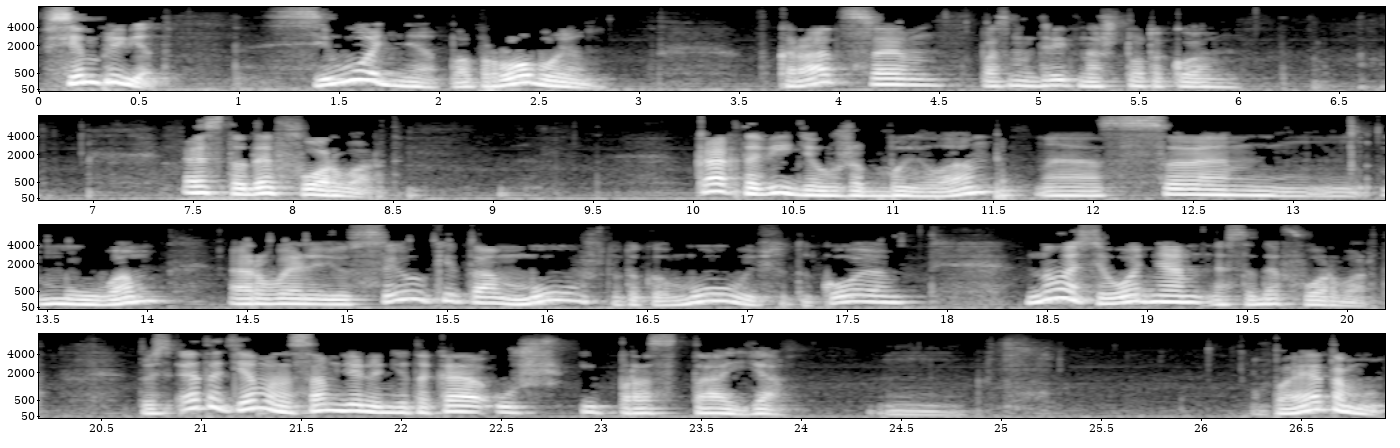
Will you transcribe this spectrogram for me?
Всем привет! Сегодня попробуем вкратце посмотреть на что такое STD Forward. Как-то видео уже было э, с move, R-value ссылки, там move, что такое move и все такое. Ну а сегодня STD Forward. То есть эта тема на самом деле не такая уж и простая. Поэтому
